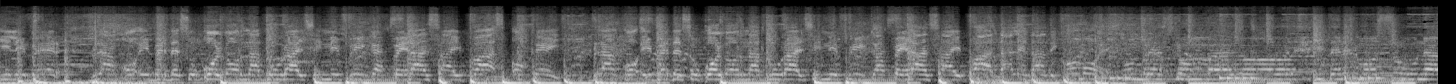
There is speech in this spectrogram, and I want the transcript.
Blanco y verde su color natural significa esperanza y paz, ok. Blanco y verde su color natural significa esperanza y paz. Dale, Dandy, ¿cómo es? Hombres con valor y tenemos una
